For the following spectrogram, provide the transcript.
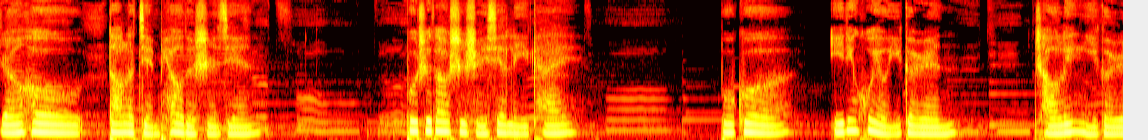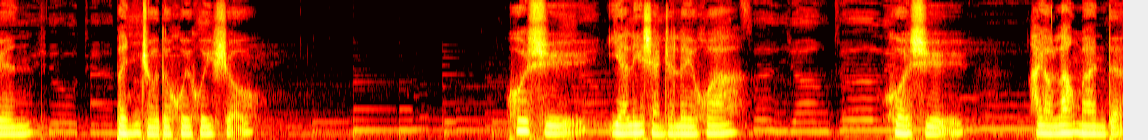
然后到了检票的时间，不知道是谁先离开。不过，一定会有一个人朝另一个人笨拙的挥挥手，或许眼里闪着泪花，或许还有浪漫的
